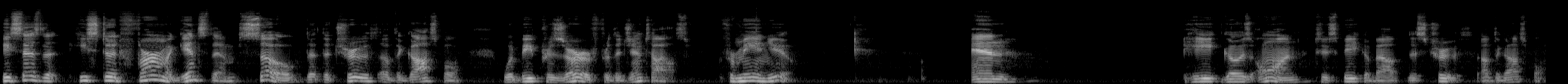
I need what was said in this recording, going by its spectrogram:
He says that he stood firm against them so that the truth of the gospel would be preserved for the Gentiles, for me and you. And he goes on to speak about this truth of the gospel.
